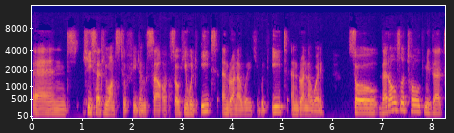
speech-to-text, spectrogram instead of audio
and he said he wants to feed himself. So he would eat and run away. He would eat and run away. So that also told me that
